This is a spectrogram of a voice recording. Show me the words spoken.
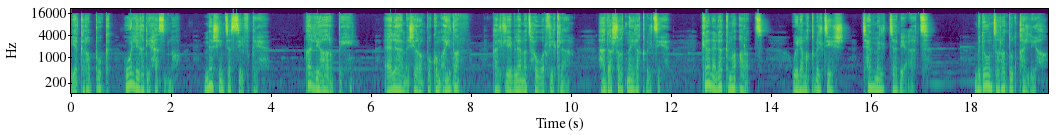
ياك ربك هو اللي غادي يحاسبنا ماشي انت السي الفقيه. قال ليها ربي علاه ماشي ربكم أيضا؟ قالت لي بلا ما تحور في الكلام هذا شرطنا إلا قبلتيه. كان لك ما أردت وإلا ما قبلتيش تحمل التابعات. بدون تردد قال لها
